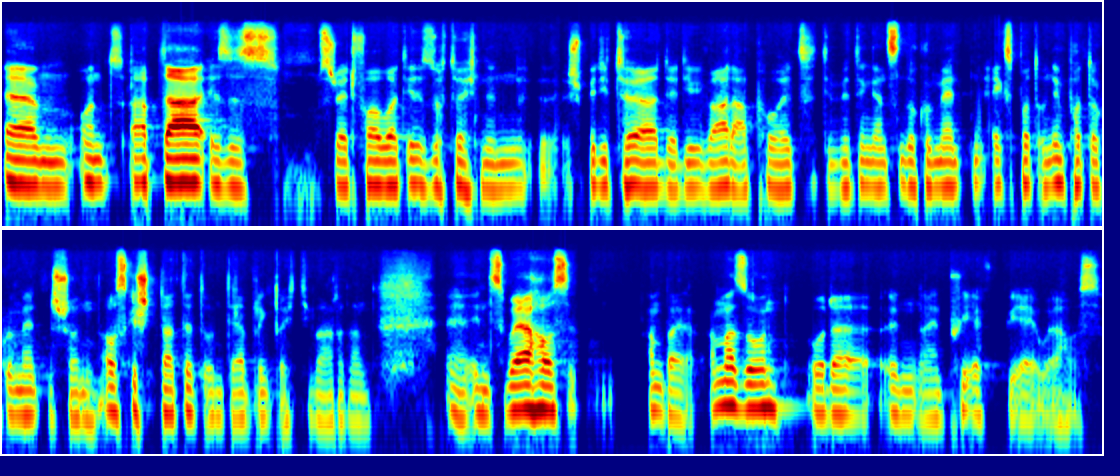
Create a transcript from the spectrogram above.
Ähm, und ab da ist es straightforward. Ihr sucht euch einen Spediteur, der die Ware abholt, mit den ganzen Dokumenten, Export- und Importdokumenten schon ausgestattet und der bringt euch die Ware dann äh, ins Warehouse bei Amazon oder in ein Pre-FBA-Warehouse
